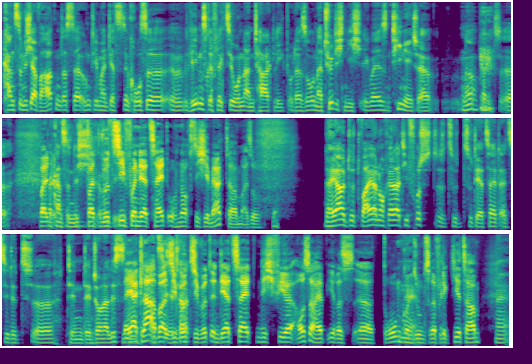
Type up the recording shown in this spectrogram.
kannst du nicht erwarten, dass da irgendjemand jetzt eine große äh, Lebensreflexion an den Tag legt oder so. Natürlich nicht. Ich er ist ein Teenager. Ne? Und, äh, Weil, da kannst du nicht. Was wird sie von der Zeit auch noch sich gemerkt haben? Also. Naja, das war ja noch relativ frisch zu, zu der Zeit, als sie das, äh, den, den Journalisten. Naja, klar, aber sie wird, sie wird in der Zeit nicht viel außerhalb ihres äh, Drogenkonsums nee. reflektiert haben. Nee,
